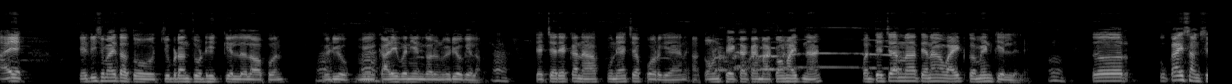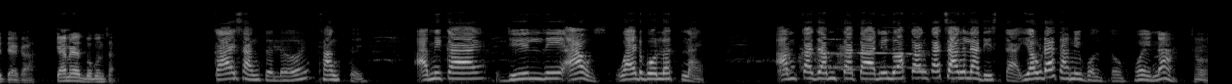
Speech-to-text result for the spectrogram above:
आहे. त्या दिवशी माहीत आहे तो चिबडांचो ढीक केलेला आपण व्हिडिओ मी काळी बनियन घालून व्हिडिओ केला. त्याच्यावर एका ना पुण्याच्या पोरग्यान अकाउंट फेका काय माका माहीत नाही. पण त्याच्यावर ना त्यांना वाईट कमेंट केलेले. तर तू काय सांगशील त्या का? कॅमेऱ्यात बघून सांग. काय सांगतलं सांगतोय. आम्ही काय? झीलनी आऊस. वाईट बोलत नाही. आमका जमतात आणि लोकांका चांगला दिसता. एवढाच आम्ही बोलतो. होय ना? हो.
